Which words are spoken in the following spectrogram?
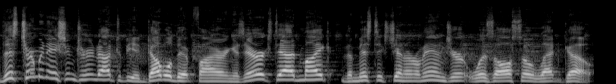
This termination turned out to be a double dip firing as Eric's dad, Mike, the Mystics general manager, was also let go.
